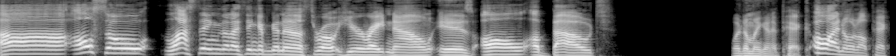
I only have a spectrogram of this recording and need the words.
Uh, also, last thing that I think I'm going to throw out here right now is all about what am I going to pick? Oh, I know what I'll pick.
